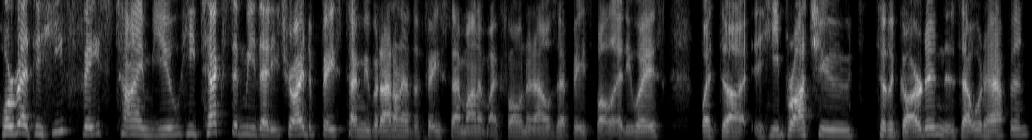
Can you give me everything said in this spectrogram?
Horvat, did he FaceTime you? He texted me that he tried to FaceTime me, but I don't have the FaceTime on at my phone, and I was at baseball anyways. But uh, he brought you to the garden. Is that what happened?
